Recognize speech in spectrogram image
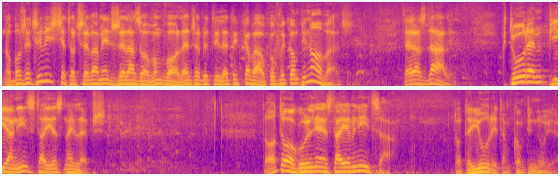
No bo rzeczywiście to trzeba mieć żelazową wolę, żeby tyle tych kawałków wykombinować. Teraz dalej. Któren pianista jest najlepszy? To to ogólnie jest tajemnica. To te jury tam kombinuje.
